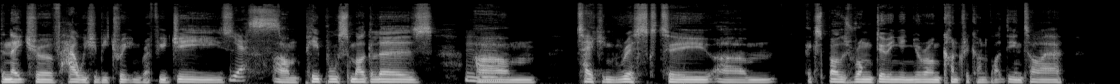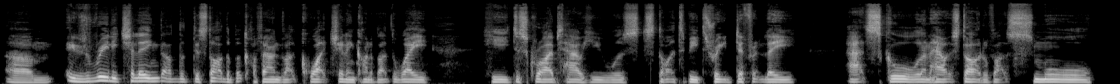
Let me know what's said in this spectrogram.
the nature of how we should be treating refugees, Yes. um, people smugglers, Mhm. um, taking risks to um, expose wrongdoing in your own country, kind of like the entire. Um, it was really chilling. The, the start of the book, I found like quite chilling, kind of like the way he describes how he was started to be treated differently at school and how it started with like small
